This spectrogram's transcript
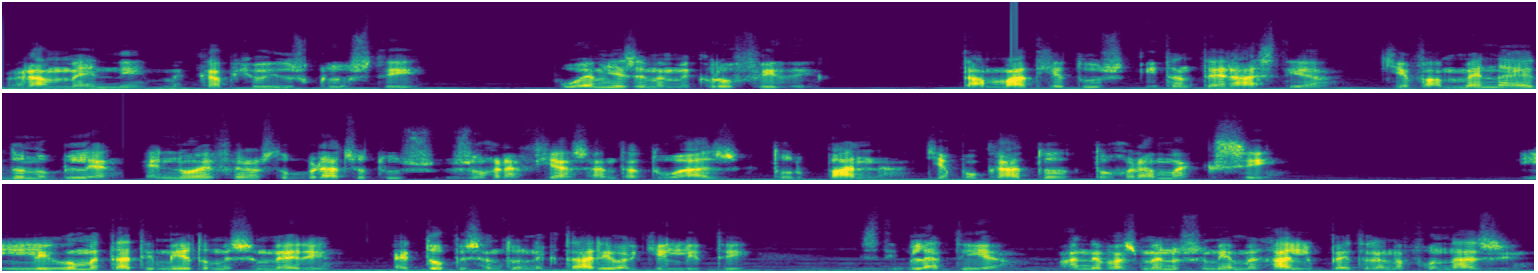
ραμμένη με κάποιο είδους κλωστή που έμοιαζε με μικρό φίδι. Τα μάτια τους ήταν τεράστια και βαμμένα έντονο μπλε, ενώ έφεραν στον μπράτσο τους ζωγραφιά σαν τατουάζ τον Πάνα και από κάτω το γράμμα Ξή. Λίγο μετά τη μία το μεσημέρι εντόπισαν τον νεκτάριο Αρκελίτη στην πλατεία, ανεβασμένο σε μια μεγάλη πέτρα να φωνάζει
